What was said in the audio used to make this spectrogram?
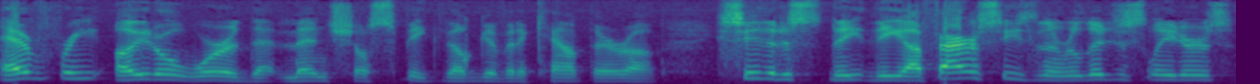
Every idle word that men shall speak, they'll give an account thereof. You see, the, the, the uh, Pharisees and the religious leaders,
